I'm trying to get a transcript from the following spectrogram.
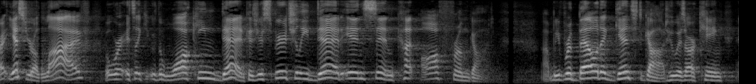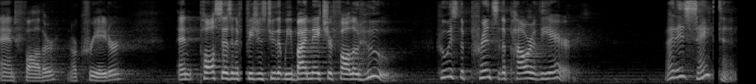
right? Yes, you're alive, but it's like the walking dead because you're spiritually dead in sin, cut off from God. Uh, we've rebelled against God, who is our King and Father, our Creator. And Paul says in Ephesians 2 that we by nature followed who? Who is the prince of the power of the air? That is Satan.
